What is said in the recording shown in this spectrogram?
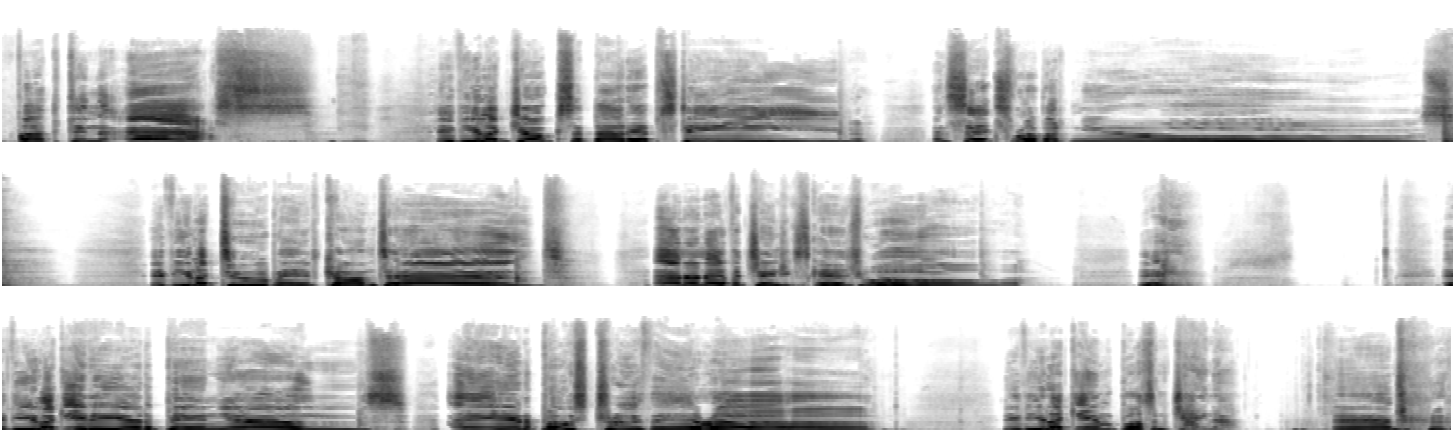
fucked in the ass. If you like jokes about Epstein and sex robot news. If you like two bit content and an ever changing schedule. If, if you like idiot opinions in a post truth era. If you like imports from China. And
